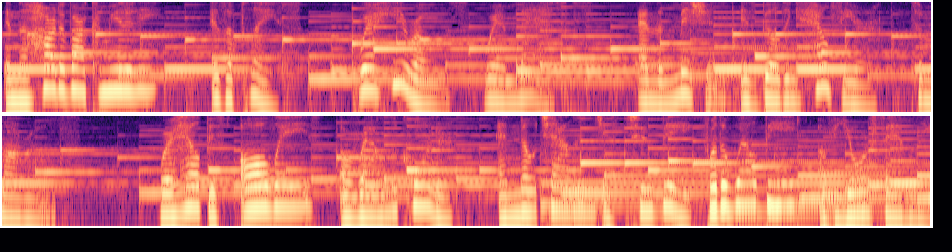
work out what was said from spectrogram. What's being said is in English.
In the heart of our community is a place where heroes wear masks, and the mission is building healthier tomorrows. Where help is always around the corner, and no challenge is too big for the well being of your family.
